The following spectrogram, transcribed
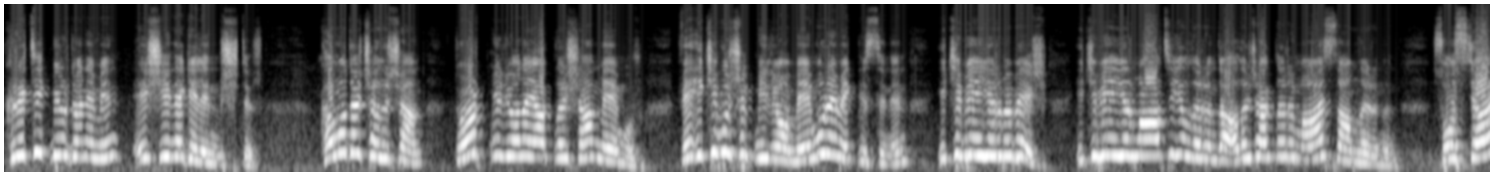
kritik bir dönemin eşiğine gelinmiştir. Kamuda çalışan 4 milyona yaklaşan memur ve 2,5 milyon memur emeklisinin 2025-2026 yıllarında alacakları maaş zamlarının sosyal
